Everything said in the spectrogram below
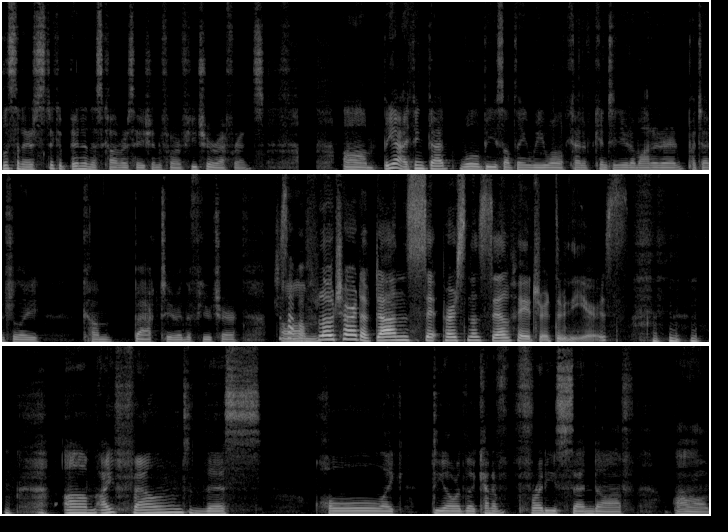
listeners, stick a pin in this conversation for future reference. Um, but yeah, I think that will be something we will kind of continue to monitor and potentially come back to in the future. just have Um, a flowchart of Don's personal self hatred through the years. um, I found this whole like deal with the kind of Freddie send off um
